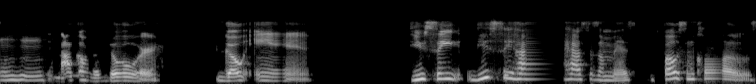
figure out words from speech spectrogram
Mhm. knock on the door, go in, You see, you see how house is a mess. Fold some clothes.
